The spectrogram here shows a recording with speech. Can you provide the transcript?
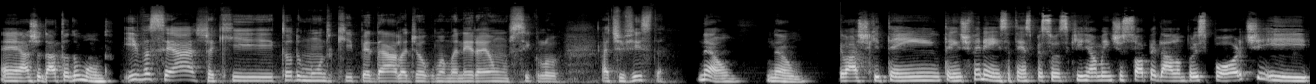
é, ajudar todo mundo. E você acha que todo mundo que pedala de alguma maneira é um ciclo ativista? Não, não. Eu acho que tem, tem diferença. Tem as pessoas que realmente só pedalam pro esporte e,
